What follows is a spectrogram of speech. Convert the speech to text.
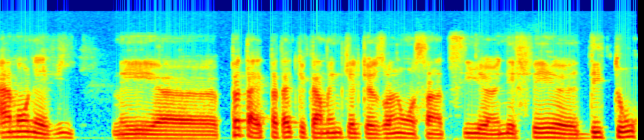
à mon avis. Mais peut-être, peut-être que quand même quelques-uns ont senti un effet d'étau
